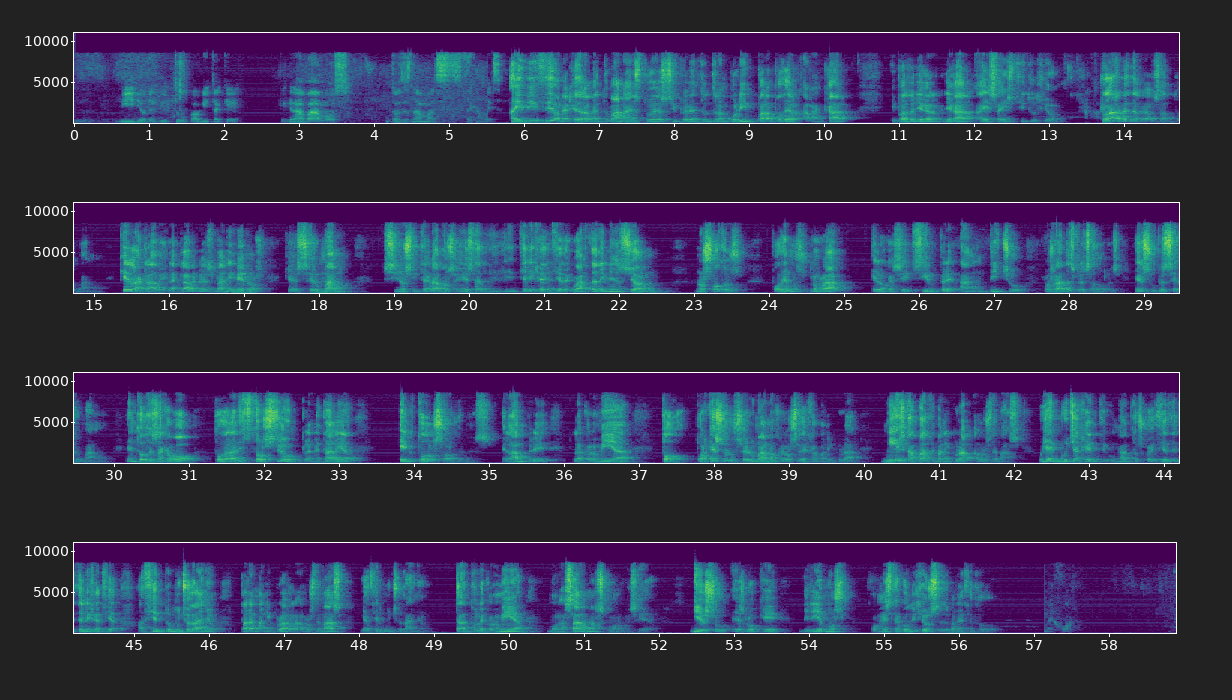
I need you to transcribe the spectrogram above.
vídeo del YouTube ahorita que, que grabamos. Entonces nada más dejamos eso. Ahí dice Oreje de la mente humana, esto es simplemente un trampolín para poder arrancar y poder llegar, llegar a esa institución. Clave del Real Santo Humano. ¿Qué es la clave? La clave no es más ni menos que el ser humano. Si nos integramos en esa inteligencia de cuarta dimensión, nosotros podemos lograr lo que siempre han dicho los grandes pensadores, el super ser humano. Entonces acabó toda la distorsión planetaria en todos los órdenes, el hambre, la economía, todo. Porque es un ser humano que no se deja manipular, ni es capaz de manipular a los demás. Hoy hay mucha gente con altos coeficientes de inteligencia haciendo mucho daño para manipular a los demás y hacer mucho daño, tanto la economía como las armas, como lo que sea. Y eso es lo que diríamos, con esta condición se desvanece todo. Mejor.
